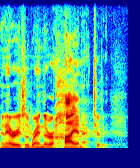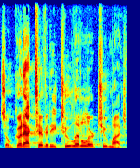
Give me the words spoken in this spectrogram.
and areas of the brain that are high in activity. So, good activity, too little or too much.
